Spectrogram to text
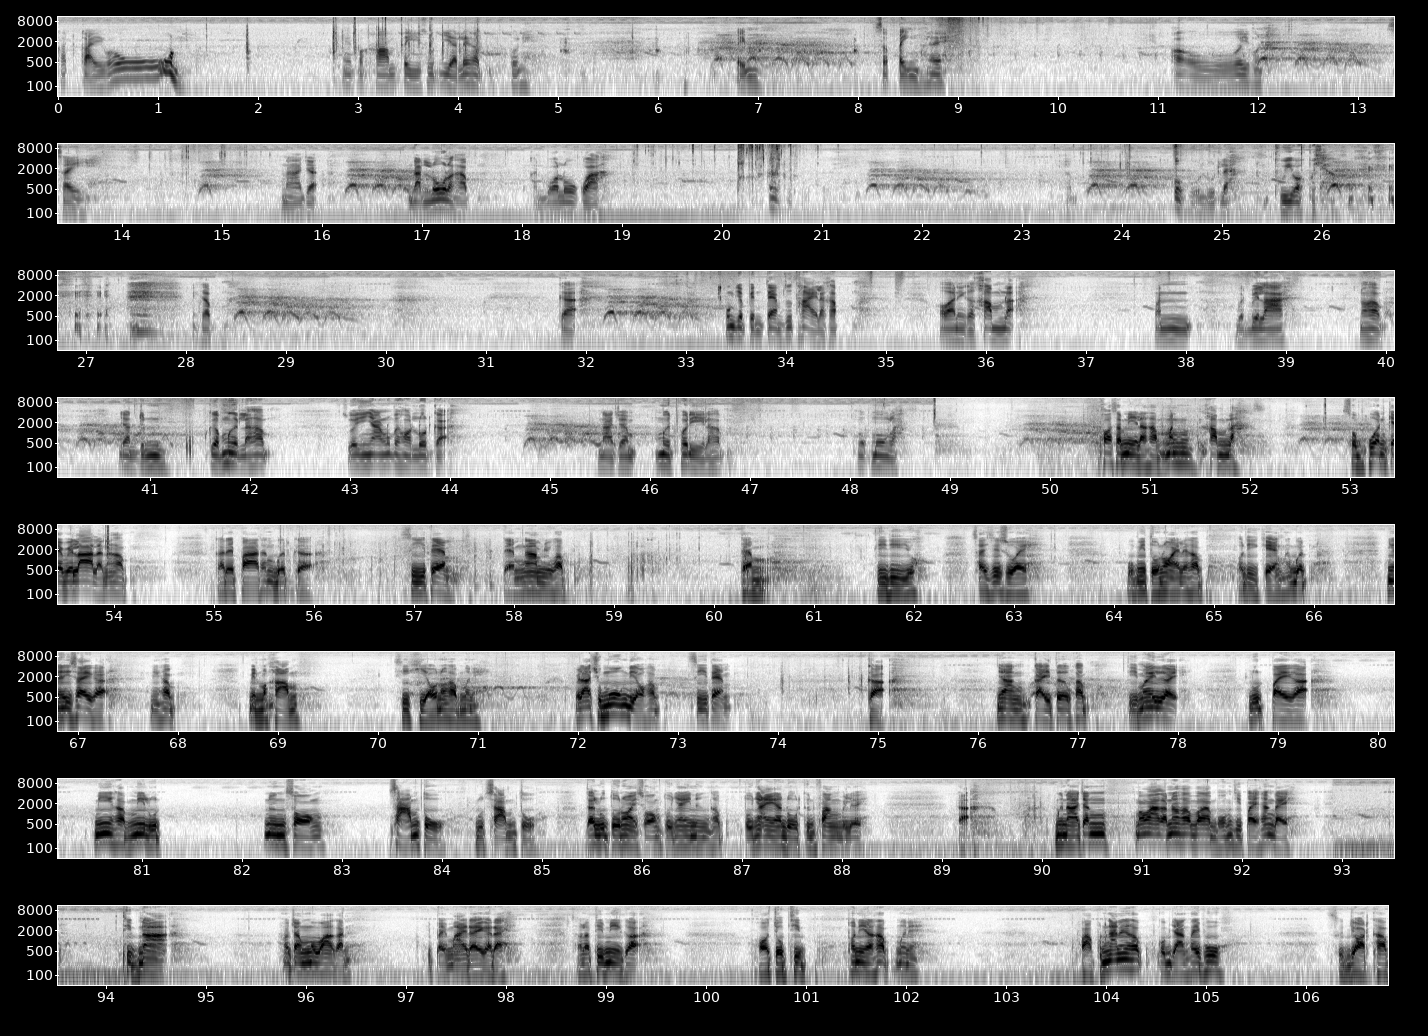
กัดไก่ว้าวเม็ดมะขามตีสุดเหยียดเลยครับ ตัวนี้เต็มสปริงเลยเอาไว้พุ่นใส่ น่าจะดันโลแล้วครับ กันบอโลกว่าเออครับ โอ้โหหลุดแล้วทุยออกไปแล้วนี่ครับก็คงจะเป็นแต้มสุดท้ายแล้วครับ เพราะว่านี่ก็คำละ มันเบิดเวลานะครับ ยันจนเกือบมืดแล้วครับ สวยจริงยางลงไปหอดรถกะน่าจะมืดพอดีแล้วครับหกโมงละพอสำนีแล้วครับ มันคำละ สมควรแก่เวลาแล้วนะครับ ก็ได้ปลาทั้งเบิดกะสีแต้มแต้มงามอยู่ครับ แต้มดีๆอยู่ใส่สวยๆผมมีตัวน้อยเลยครับพอดีแกงทั้งเบิดเนื้อที่ใส่กะนี่ครับเม็ดมะขาม สีเขียวนะครับมื่อนี้เวลาชั่วโมงเดียวครับสีแต้มกะย่างไก่เติบครับ ตีไม่เรื่อยรุดไปกะมีครับมีรุดหนึ่งสองสามตัว รุดสามตัว แต่รุดตัวน้อยสองตัวใหญ่หนึ่งครับ ตัวใหญ่นะโดดขึ้นฟังไปเลยกะมือหนาจังมาว่ากันเนาะครับว่าผมสิไปทางใดทิปหนาเขาจังมาว่ากันสิไปไม้ใดก็ได้สำหรับที่มีก็ ขอจบทิปเท่านี้นะครับมื่อนี้ฝากผลงานด้วยครับกบยางไทยภูสุดยอดครับ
